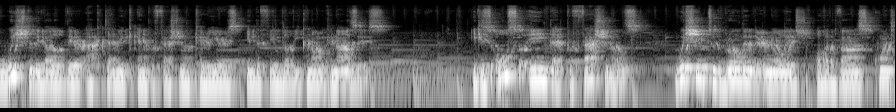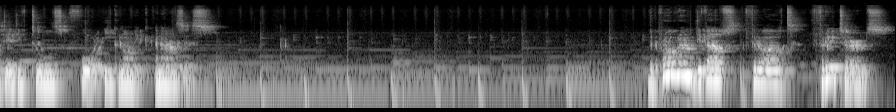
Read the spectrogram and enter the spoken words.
who wish to develop their academic and professional careers in the field of economic analysis. It is also aimed at professionals wishing to broaden their knowledge of advanced quantitative tools for economic analysis. The program develops throughout three terms.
